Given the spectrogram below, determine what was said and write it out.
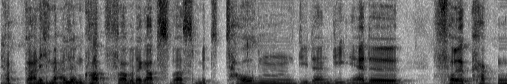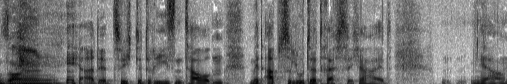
Ich habe gar nicht mehr alle im Kopf, aber da gab es was mit Tauben, die dann die Erde vollkacken sollen. ja, der züchtet Riesentauben mit absoluter Treffsicherheit. Ja,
